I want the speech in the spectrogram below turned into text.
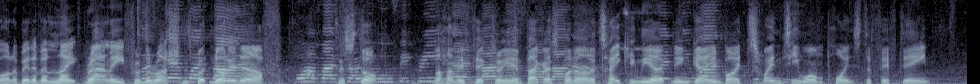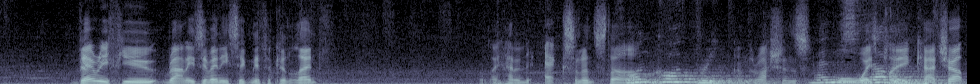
Well, a bit of a late rally from the Russians, but not enough to stop Fikri Mohamed and Fikri and Bagas Bagas Maulana taking the opening game by 21-15. 21 points to 15. Very few rallies of any significant length. But they had an excellent start, On court three, and the Russians always double. playing catch up.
